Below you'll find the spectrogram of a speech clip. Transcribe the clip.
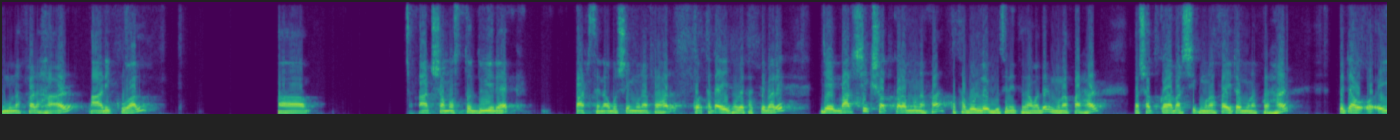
মুনাফার হার আর ইকুয়াল আট সমস্ত দুইয়ের এক পার্সেন্ট। অবশ্যই মুনাফার হার কথাটা এইভাবে থাকতে পারে যে বার্ষিক শতকরা মুনাফা, কথা বললে বুঝে নিতে হবে আমাদের, মুনাফার হার বা শতকরা বার্ষিক মুনাফা, এটা মুনাফার হার। এটা এই,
